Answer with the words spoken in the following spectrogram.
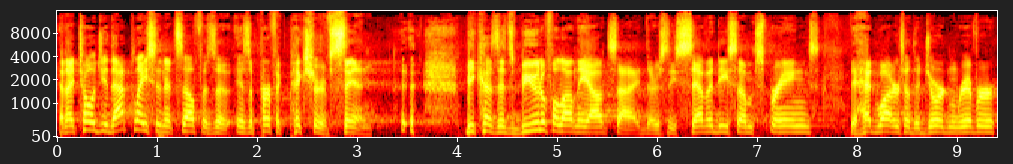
And I told you that place in itself is a, is a perfect picture of sin. because it's beautiful on the outside. There's these 70 some springs, the headwaters of the Jordan River.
